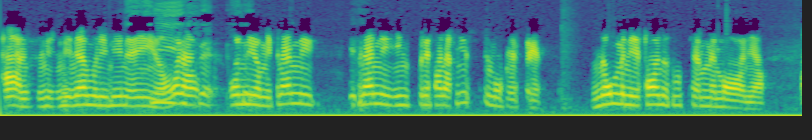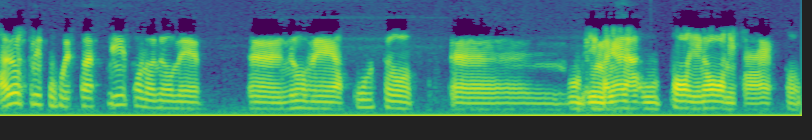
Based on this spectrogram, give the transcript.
Ah, mi, mi devo dire io. Sì, Ora, se, oddio, se... mi prendi, mi prendi impreparatissimo perché non me ne ricordo tutti a memoria. Avevo scritto questo articolo dove, eh, dove appunto eh, in maniera un po' ironica, ecco,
